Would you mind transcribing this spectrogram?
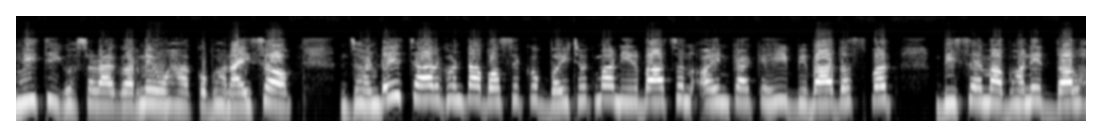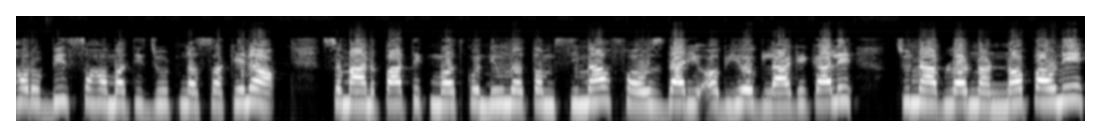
मिति घोषणा गर्ने उहाँको भनाइ छ। झण्डै चार घण्टा बसेको बैठकमा निर्वाचन ऐनका केही विवादास्पद विषयमा भने दलहरूबीच सहमति जुट्न सकेन। समानुपातिक मतको न्यूनतम सीमा फौजदारी अभियोग लागेकाले चुनाव लड्न नपाउने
